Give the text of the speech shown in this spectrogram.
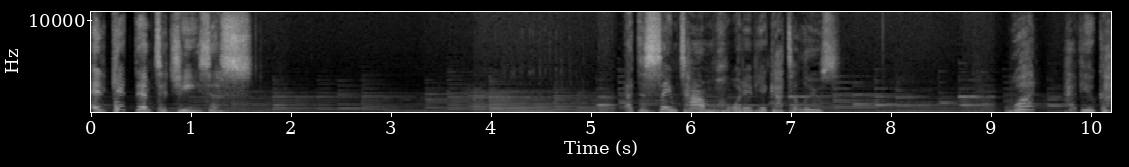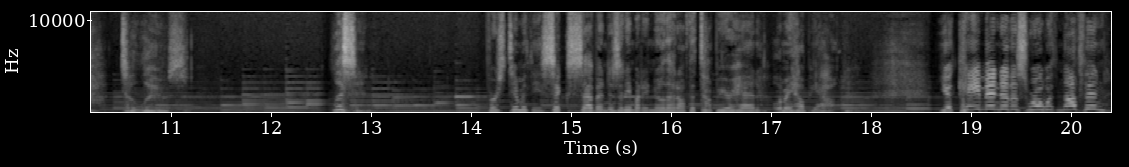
and get them to Jesus? At the same time, what have you got to lose? What have you got to lose? Listen, 1 Timothy 6 7. Does anybody know that off the top of your head? Let me help you out. You came into this world with nothing.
